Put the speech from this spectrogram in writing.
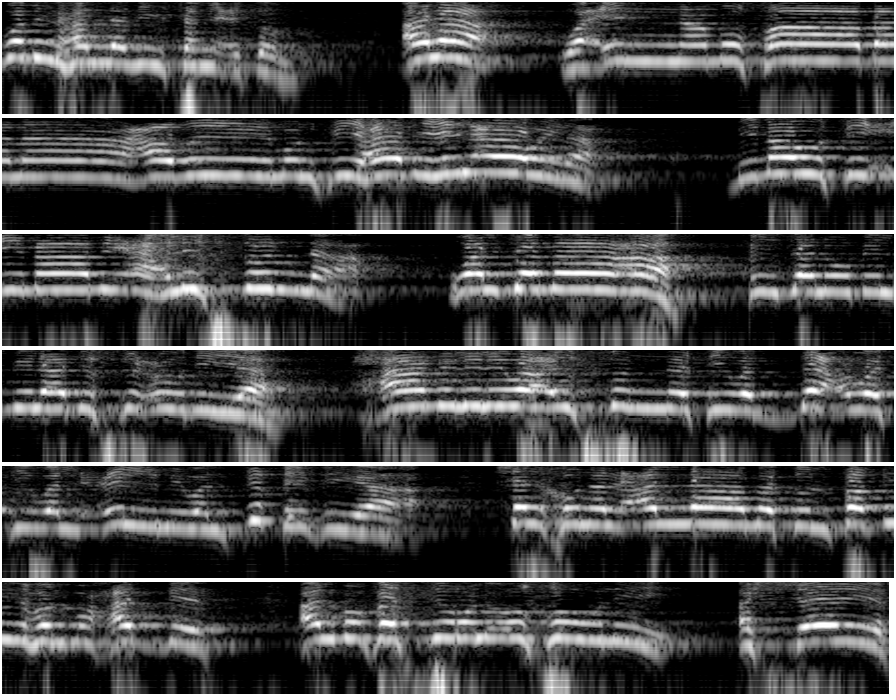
ومنها الذي سمعتم. ألا وإن مصابنا عظيم في هذه الآونة بموت إمام أهل السنة والجماعة في جنوب البلاد السعودية حامل لواء السنة والدعوة والعلم والفقه فيها. شيخنا العلامة الفقيه المحدث المفسر الأصولي الشيخ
